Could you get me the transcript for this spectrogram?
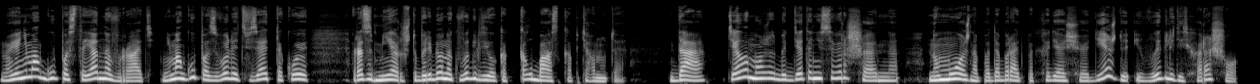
Но я не могу постоянно врать, не могу позволить взять такой размер, чтобы ребенок выглядел как колбаска обтянутая. Да, тело может быть где-то несовершенное, но можно подобрать подходящую одежду и выглядеть хорошо.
